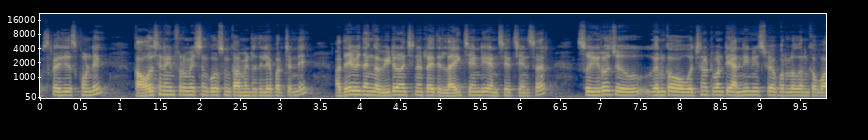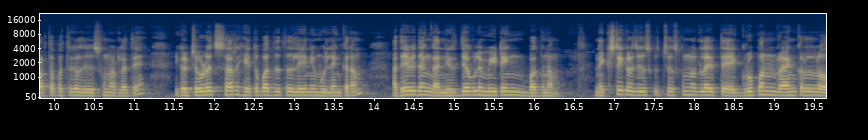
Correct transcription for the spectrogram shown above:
సబ్స్క్రైబ్ చేసుకోండి. కావాల్సిన ఇన్ఫర్మేషన్ కోసం కామెంట్లు తెలియపరచండి. అదేవిధంగా వీడియో నచ్చినట్లయితే లైక్ చేయండి అండ్ షేర్ చేయండి సార్ సో ఈరోజు కనుక వచ్చినటువంటి అన్ని న్యూస్ పేపర్లో కనుక వార్తాపత్రికలు చూసుకున్నట్లయితే ఇక్కడ చూడొచ్చు సార్ హేతుబద్ధత లేని మూల్యాంకనం అదేవిధంగా నిరుద్యోగుల మీటింగ్ భగ్నం. నెక్స్ట్ ఇక్కడ చూసుకు చూసుకున్నట్లయితే గ్రూప్ వన్ ర్యాంకుల్లో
